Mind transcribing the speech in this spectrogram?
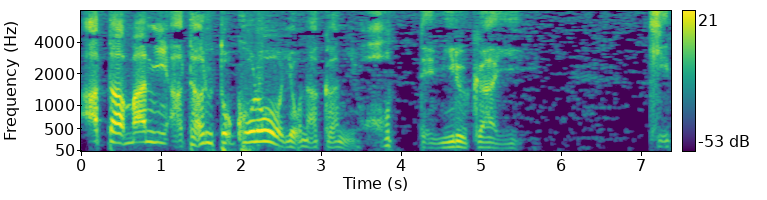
頭に当たるところを夜中に掘ってみるがいい。きっ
